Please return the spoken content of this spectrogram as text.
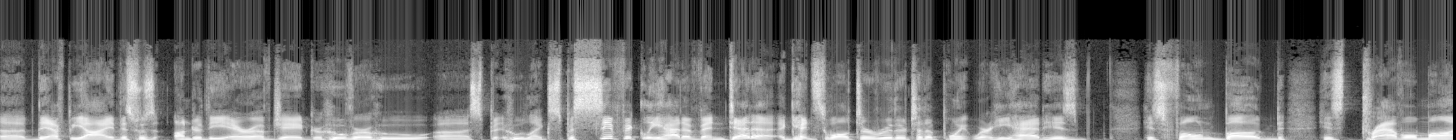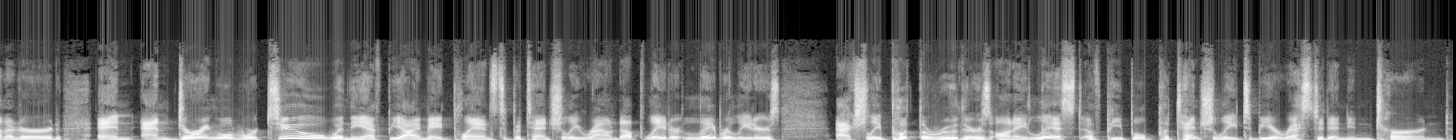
uh, the FBI. This was under the era of J. Edgar Hoover, who uh, sp- who like specifically had a vendetta against Walter Reuther to the point where he had his his phone bugged, his travel monitored, and and during World War II, when the FBI made plans to potentially round up later labor leaders, actually put the Reuthers on a list of people potentially to be arrested and interned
